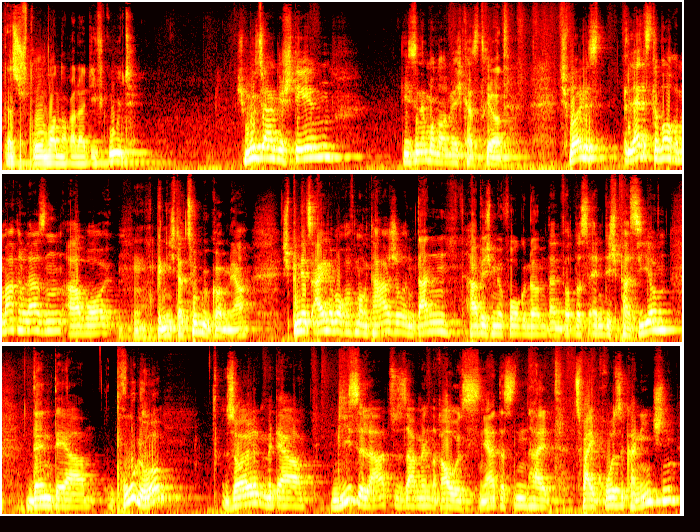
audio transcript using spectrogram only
Das Stroh war noch relativ gut. Ich muss ja gestehen, die sind immer noch nicht kastriert. Ich wollte es letzte Woche machen lassen, aber hm, bin nicht dazugekommen, ja. Ich bin jetzt eine Woche auf Montage und dann habe ich mir vorgenommen, dann wird das endlich passieren. Denn der Bruno, soll mit der Gisela zusammen raus. Ja, das sind halt zwei große Kaninchen.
